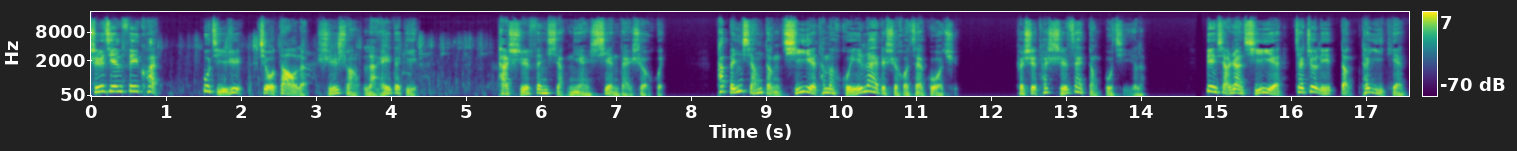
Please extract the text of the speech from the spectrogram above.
时间飞快，不几日就到了石爽来的地方。他十分想念现代社会，他本想等齐爷他们回来的时候再过去，可是他实在等不及了，便想让齐爷在这里等他一天，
